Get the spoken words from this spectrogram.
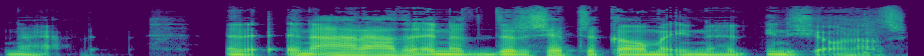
nou ja, een, een aanrader en de recepten komen in, eh, in de show notes.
